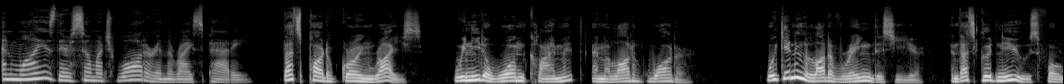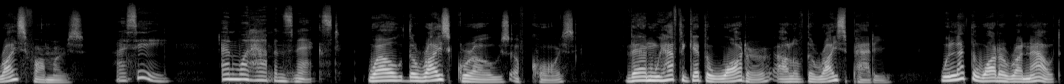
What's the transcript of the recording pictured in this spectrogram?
And why is there so much water in the rice paddy? That's part of growing rice. We need a warm climate and a lot of water. We're getting a lot of rain this year, and that's good news for rice farmers. I see. And what happens next? Well, the rice grows, of course. Then we have to get the water out of the rice paddy. We let the water run out,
